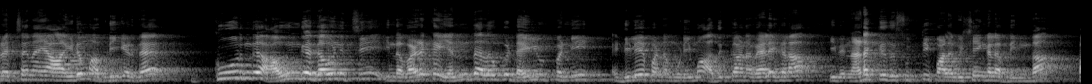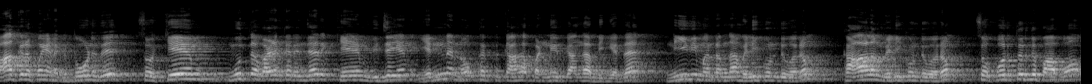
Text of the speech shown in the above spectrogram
பிரச்சனையாயிடும் அப்படிங்கிறத கூர்ந்து அவங்க கவனிச்சு இந்த வழக்கை எந்த அளவுக்கு டைல்யூட் பண்ணி டிலே பண்ண முடியுமோ அதுக்கான வேலைகளாக இது நடக்குது சுற்றி பல விஷயங்கள் அப்படின்னு தான் பார்க்குறப்ப எனக்கு தோணுது. ஸோ கேஎம் மூத்த வழக்கறிஞர் கே எம் விஜயன் என்ன நோக்கத்துக்காக பண்ணியிருக்காங்க அப்படிங்கிறத நீதிமன்றம் தான் வெளிக்கொண்டு வரும் காலம் வெளிக்கொண்டு வரும். ஸோ பொறுத்திருந்து பார்ப்போம்.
